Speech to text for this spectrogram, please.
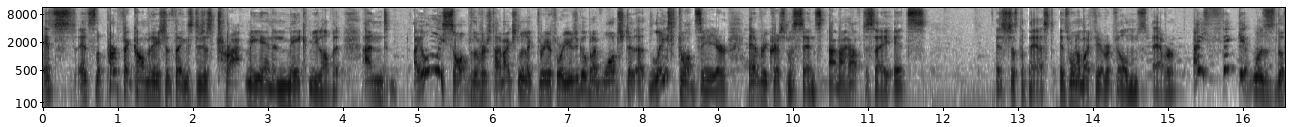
it's it's the perfect combination of things to just trap me in and make me love it. And I only saw it for the first time actually like three or four years ago, but I've watched it at least once a year every Christmas since, and I have to say it's it's just the best. It's one of my favorite films ever. I think it was the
